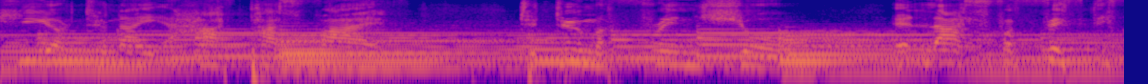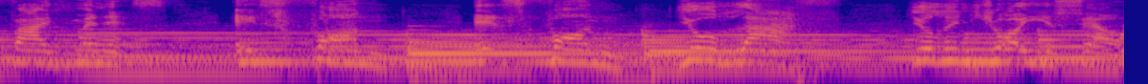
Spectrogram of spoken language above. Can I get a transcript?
here tonight at half past five to do my fringe show. It lasts for 55 minutes. It's fun. It's fun. You'll laugh. You'll enjoy yourself.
